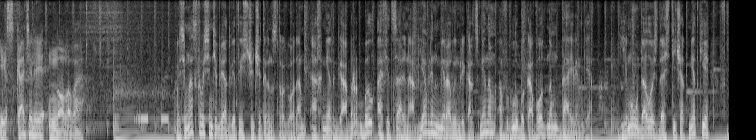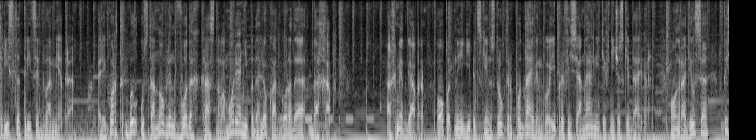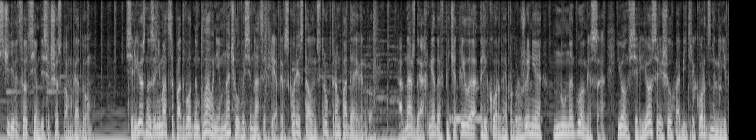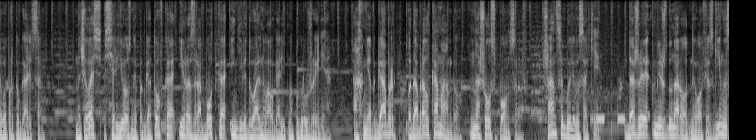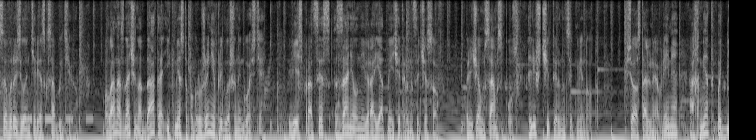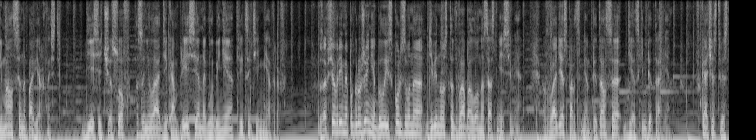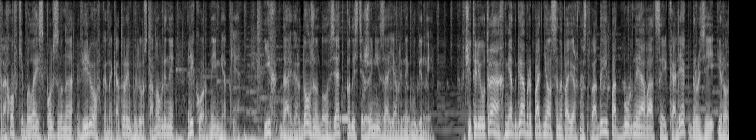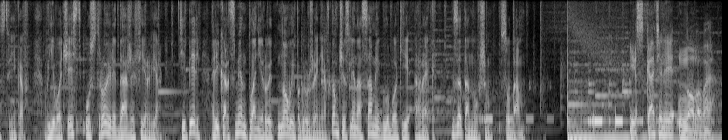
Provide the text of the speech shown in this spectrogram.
Искатели нового. 18 сентября 2014 года Ахмед Габр был официально объявлен мировым рекордсменом в глубоководном дайвинге. Ему удалось достичь отметки в 332 метра. Рекорд был установлен в водах Красного моря неподалеку от города Дахаб. Ахмед Габр — опытный египетский инструктор по дайвингу и профессиональный технический дайвер. Он родился в 1976 году. Серьезно заниматься подводным плаванием начал в 18 лет и вскоре стал инструктором по дайвингу. Однажды Ахмеда впечатлило рекордное погружение Нуна Гомеса, и он всерьез решил побить рекорд знаменитого португальца. Началась серьезная подготовка и разработка индивидуального алгоритма погружения. Ахмед Габр подобрал команду, нашел спонсоров. Шансы были высоки. Даже международный офис Гиннесса выразил интерес к событию. Была назначена дата, и к месту погружения приглашены гости. Весь процесс занял невероятные 14 часов. Причем сам спуск — лишь 14 минут. Все остальное время Ахмед поднимался на поверхность. 10 часов заняла декомпрессия на глубине 30 метров. За все время погружения было использовано 92 баллона со смесями. В воде спортсмен питался детским питанием. В качестве страховки была использована веревка, на которой были установлены рекордные метки. Их дайвер должен был взять по достижении заявленной глубины. В 4 утра Ахмед Габр поднялся на поверхность воды под бурные овации коллег, друзей и родственников. В его честь устроили даже фейерверк. Теперь рекордсмен планирует новые погружения, в том числе на самый глубокий рек к затонувшим судам. Искатели нового.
